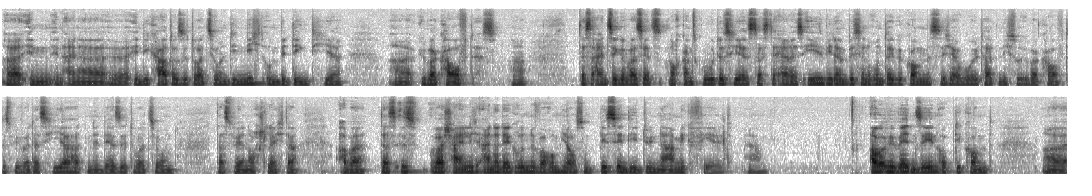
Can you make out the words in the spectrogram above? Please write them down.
in, in einer äh, Indikatorsituation, die nicht unbedingt hier äh, überkauft ist. Das Einzige, was jetzt noch ganz gut ist hier, ist, dass der RSI wieder ein bisschen runtergekommen ist, sich erholt hat, nicht so überkauft ist, wie wir das hier hatten in der Situation. Das wäre noch schlechter. Aber das ist wahrscheinlich einer der Gründe, warum hier auch so ein bisschen die Dynamik fehlt. Ja. Aber wir werden sehen, ob die kommt äh,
